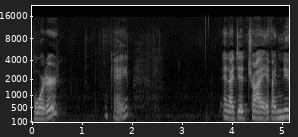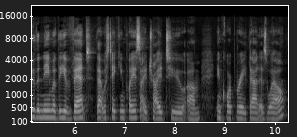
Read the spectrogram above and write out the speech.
border. Okay and I did try, if I knew the name of the event that was taking place, I tried to um, incorporate that as well.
